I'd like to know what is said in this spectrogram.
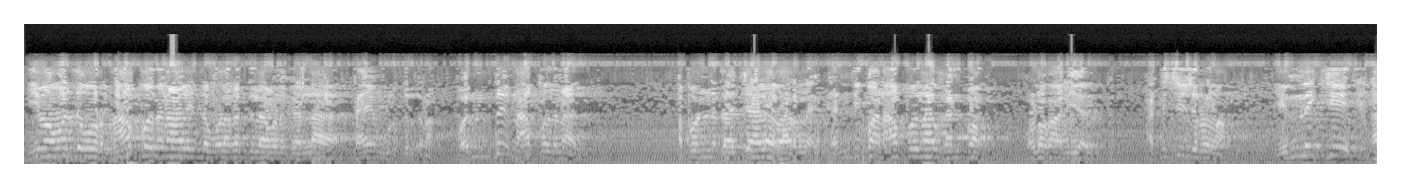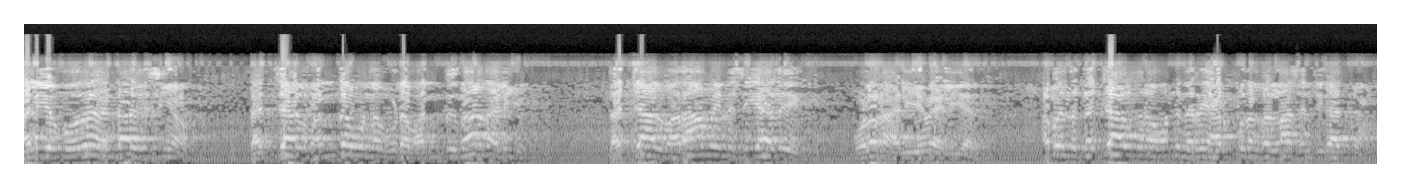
இவன் வந்து ஒரு நாற்பது நாள் இந்த உலகத்துல அவனுக்கு எல்லாம் டைம் கொடுத்துருக்கான் வந்து நாற்பது நாள். அப்ப இன்னும் தஜால வரல. கண்டிப்பா நாற்பது நாள் கன்ஃபார்ம். உலகம் அழியாது. அடிச்சு சொல்லலாம். என்னைக்கு அழிய போதும் ரெண்டாவது விஷயம். தஜ்ஜால் வந்த உடனே கூட வந்துதான் அழியும். தஜ்ஜால் வராம என்ன செய்யாது? உலகம் அழியவே அழியாது. அப்ப இந்த தஜ்ஜால்கிறவன் வந்து நிறைய அற்புதங்கள்லாம் செஞ்சு காட்டுவான்.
